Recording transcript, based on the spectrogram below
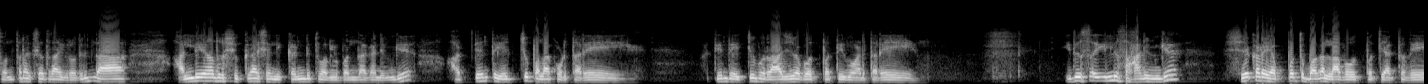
ಸ್ವಂತ ನಕ್ಷತ್ರ ಆಗಿರೋದ್ರಿಂದ ಅಲ್ಲಿ ಏನಾದರೂ ಶುಕ್ರ ಶನಿ ಖಂಡಿತವಾಗ್ಲೂ ಬಂದಾಗ ನಿಮಗೆ ಅತ್ಯಂತ ಹೆಚ್ಚು ಫಲ ಕೊಡ್ತಾರೆ. ಅತ್ಯಂತ ಹೆಚ್ಚು ರಾಜಯೋಗ ಉತ್ಪತ್ತಿ ಮಾಡ್ತಾರೆ. ಇದು ಸಹ ಇಲ್ಲಿ ಸಹ ನಿಮಗೆ ಶೇಕಡ ಎಪ್ಪತ್ತು ಭಾಗ ಲಾಭ ಉತ್ಪತ್ತಿ ಆಗ್ತದೆ.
